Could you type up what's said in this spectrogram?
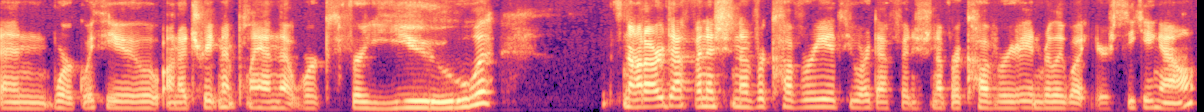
and work with you on a treatment plan that works for you. It's not our definition of recovery; it's your definition of recovery and really what you're seeking out.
